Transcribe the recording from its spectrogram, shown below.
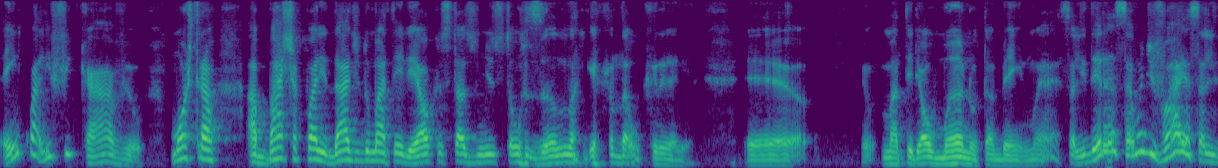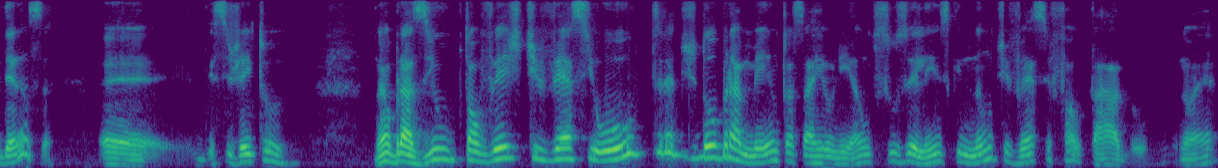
É inqualificável. Mostra a baixa qualidade do material que os Estados Unidos estão usando na guerra da Ucrânia. É, material humano também, não é? Essa liderança, onde vai essa liderança? É, desse jeito né? O Brasil talvez tivesse outro desdobramento essa reunião se o Zelensky não tivesse faltado, não é?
